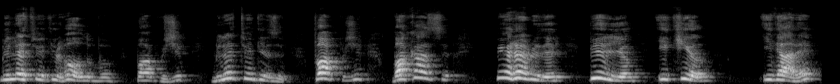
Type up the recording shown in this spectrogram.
milletvekili oldu bu. Bakmışsın milletvekilisin. Bakmışsın bakansın. Önemli değil. Bir yıl, iki yıl idare.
